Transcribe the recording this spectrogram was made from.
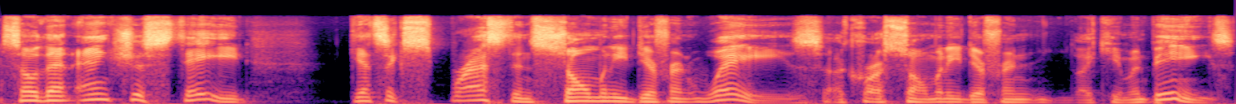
So that anxious state gets expressed in so many different ways across so many different like human beings.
